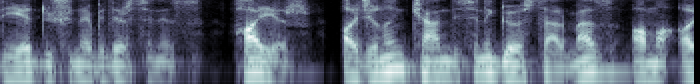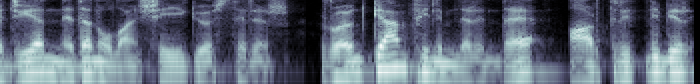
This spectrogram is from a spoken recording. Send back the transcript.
diye düşünebilirsiniz. Hayır, acının kendisini göstermez ama acıya neden olan şeyi gösterir. Röntgen filmlerinde artritli bir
